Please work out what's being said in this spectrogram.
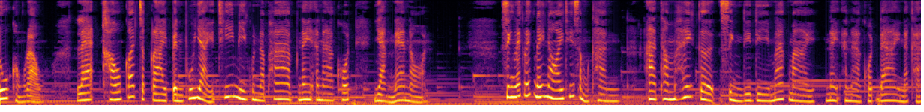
ลูกของเรา และเขาก็จะกลายเป็นผู้ใหญ่ที่มีคุณภาพในอนาคตอย่างแน่นอน สิ่งเล็กๆ น้อยๆ ที่สำคัญ อาจทำให้เกิดสิ่งดีๆ มากมายในอนาคตได้นะคะ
